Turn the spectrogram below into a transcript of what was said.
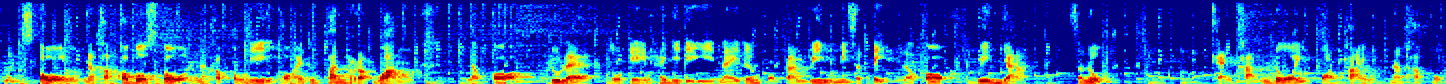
เหมือน stone นะครับ cobblestone นะครับ ตรงนี้ขอให้ทุกท่านระวัง แล้วก็ดูแลตัวเองให้ดีๆ ในเรื่องของการวิ่งมีสติ แล้วก็วิ่งอย่างสนุกแข่งขันโดยปลอดภัยนะครับผม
